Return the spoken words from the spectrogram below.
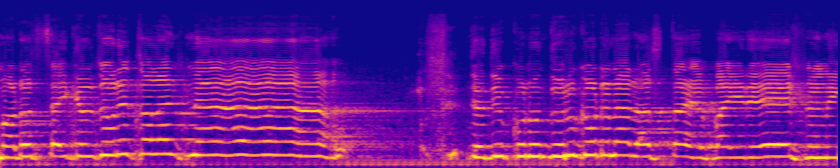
মোটর সাইকেল জোরে চালাস না। যদি কোনো দুর্ঘটনা রাস্তায় বাইরে শুনি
